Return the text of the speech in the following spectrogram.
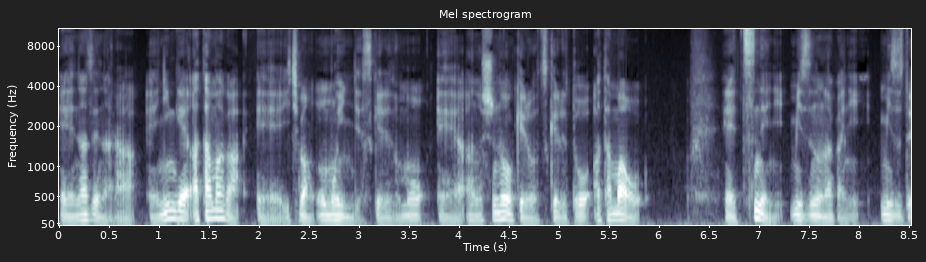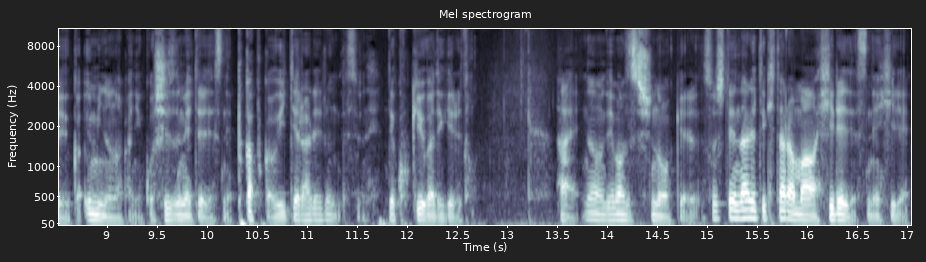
えー、なぜなら、えー、人間頭が、えー、一番重いんですけれども、えー、あのシュノーケルをつけると頭を、えー、常に水の中に、水というか海の中にこう沈めてですね、ぷかぷか浮いてられるんですよね。で、呼吸ができると。はい。なので、まずシュノーケル。そして慣れてきたら、まあ、ヒレですね、ヒレ。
